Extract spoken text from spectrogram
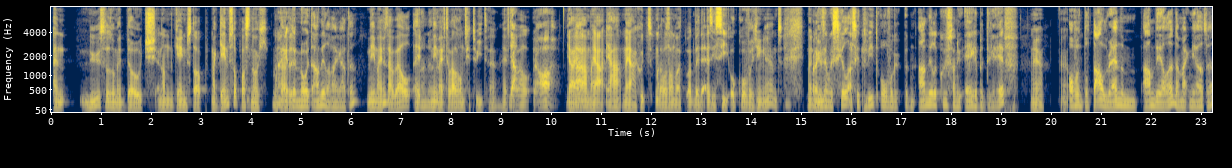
En nu is er zo met Doge en dan GameStop. Maar GameStop was nog... Maar daar- heeft er nooit aandelen van gehad, hè? nee, maar hij heeft daar wel... Hij, Oh, nee. nee, maar hij heeft er wel rond getweet, hè. Hij heeft Ja. wel... Ja. Ja, ja, Ah. maar ja, ja, maar ja, goed. Maar dat was dan wat, wat bij de SEC ook over ging, hè. Want- maar, Maar er is een verschil als je tweet over een aandelenkoers van je eigen bedrijf Ja. of een totaal random aandeel, hè? Dat maakt niet uit, hè?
